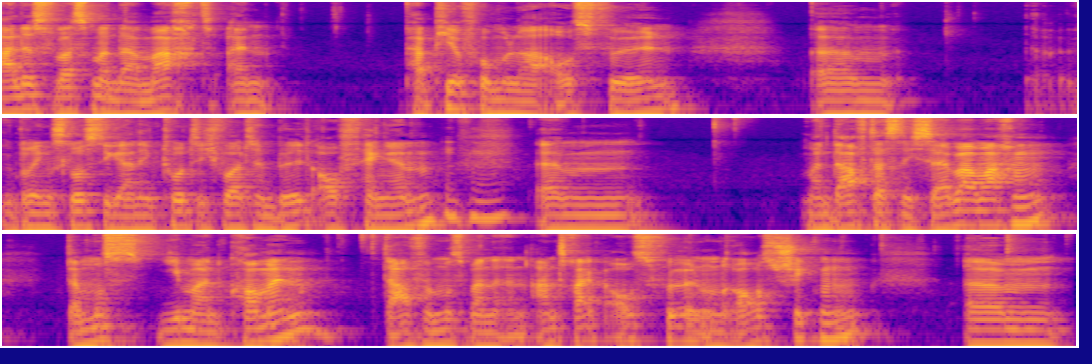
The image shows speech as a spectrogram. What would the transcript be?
alles, was man da macht, ein Papierformular ausfüllen. Ähm, übrigens lustige Anekdote, ich wollte ein Bild aufhängen. Mhm. Ähm, man darf das nicht selber machen. Da muss jemand kommen. Dafür muss man einen Antrag ausfüllen und rausschicken. Ähm,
